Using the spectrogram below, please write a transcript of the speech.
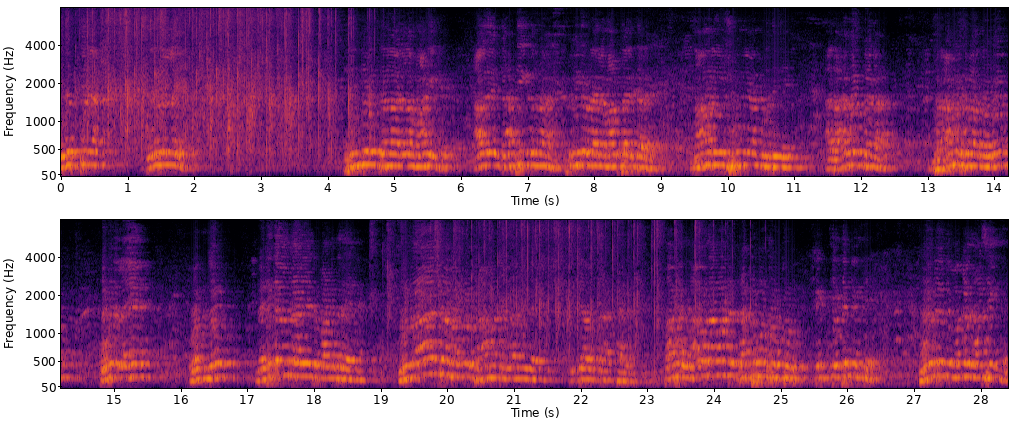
ಇವತ್ತಿನ ದಿನದಲ್ಲಿ ಹಿಂದೂ ಜನ ಎಲ್ಲ ಮಾಡಿ, ಆದರೆ ಜಾತಿಗಳನ್ನ ಸಮೀಕರಣ ಎಲ್ಲ ಮಾಡ್ತಾ ಇದ್ದಾರೆ. ನೀವು ಶೂನ್ಯ ಆಗ್ಬಿಡ್ತೀವಿ ಅದು ಆಗೋದು ಬೇಡ. ಬ್ರಾಹ್ಮಣ ಸಮಾಜದವರು ಕೂಡಲೇ ಒಂದು ಮೆಡಿಕಲ್ ಕಾಲೇಜ್ ಮಾಡಿದ್ರೆ ನೂರಾರು ಮಕ್ಕಳು ಬ್ರಾಹ್ಮಣರೆಲ್ಲರೂ ವಿದ್ಯಾವಂತರಾಗ್ತಾರೆ ಪಾಪ ಯಾವ ಬ್ರಾಹ್ಮಣ ಡಾಕ್ಟರ್ ಮಾಡ್ಕೊಂಡು ಚೈತನ್ಯ ಇದೆ. ಓದೋದು ಮಕ್ಕಳಿಗೆ ಆಸೆ ಇದೆ.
